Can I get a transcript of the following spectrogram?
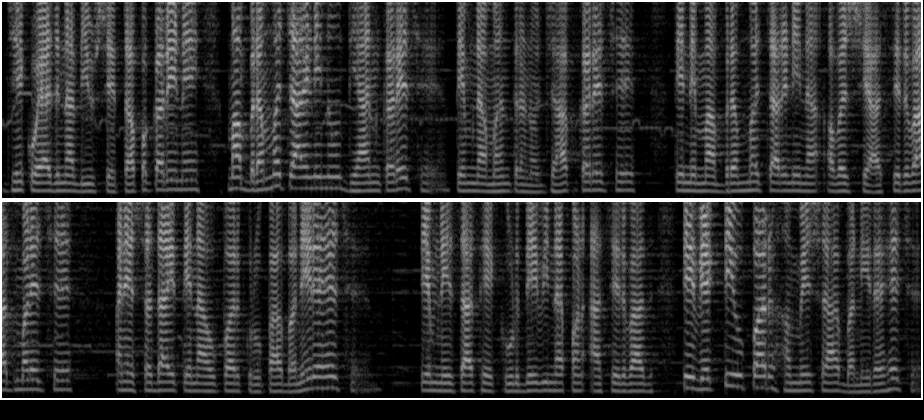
જે કોઈ આજના દિવસે તપ કરીને માં બ્રહ્મચારિણીનું ધ્યાન કરે છે, તેમના મંત્રનો જાપ કરે છે, તેને માં બ્રહ્મચારિણીના અવશ્ય આશીર્વાદ મળે છે અને સદાય તેના ઉપર કૃપા બની રહે છે. તેમની સાથે કુળદેવીના પણ આશીર્વાદ તે વ્યક્તિ ઉપર હંમેશા બની રહે છે.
